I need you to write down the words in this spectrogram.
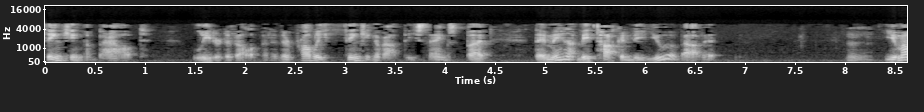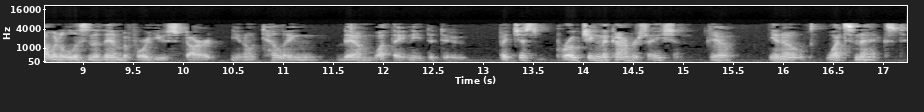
thinking about leader development and they're probably thinking about these things, but they may not be talking to you about it. You might want to listen to them before you start, you know, telling them what they need to do, but just broaching the conversation. Yeah. You know, what's next?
